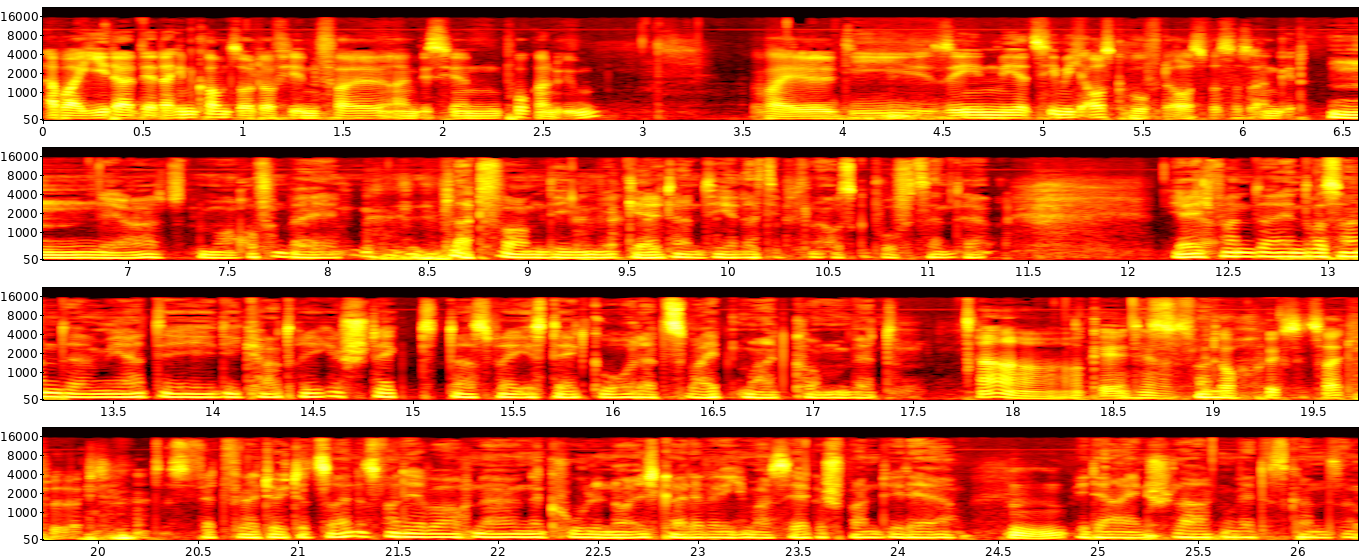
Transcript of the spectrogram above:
Aber jeder, der da hinkommt, sollte auf jeden Fall ein bisschen Pokern üben. Weil die sehen mir ziemlich ausgebufft aus, was das angeht. Mm, ja, mal hoffen bei Plattformen, die mit Geld hantieren, dass die ein bisschen ausgebufft sind, ja. Ja, ich ja. fand da interessant, äh, mir hat die, die Karte gesteckt, dass bei Estate Go der Zweitmarkt kommen wird. Ah, okay. Ja, das, das wird auch höchste Zeit vielleicht. Das wird vielleicht höchste Zeit. Das war dir aber auch eine, eine coole Neuigkeit. Da bin ich immer sehr gespannt, wie der, mhm. wie der einschlagen wird, das Ganze.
